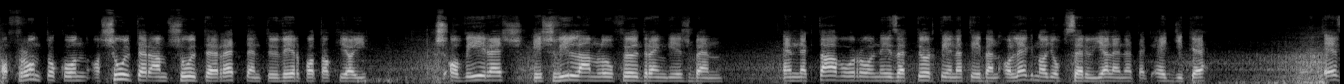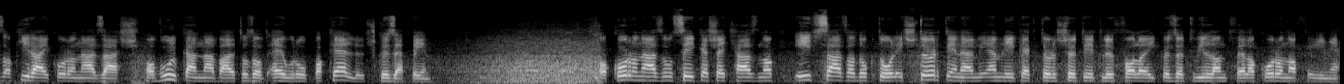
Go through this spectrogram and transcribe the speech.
A frontokon a Schulter am Schulter rettentő vérpatakjai, s a véres és villámló földrengésben, ennek távolról nézett történetében a legnagyobb szerű jelenetek egyike, ez a király koronázás a vulkánná változott Európa kellős közepén. A koronázó székesegyháznak évszázadoktól és történelmi emlékektől sötétlő falai között villant fel a koronafénye.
